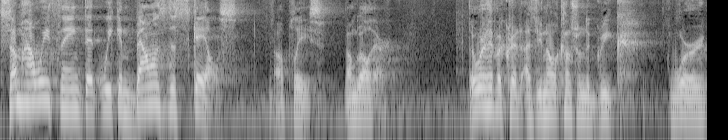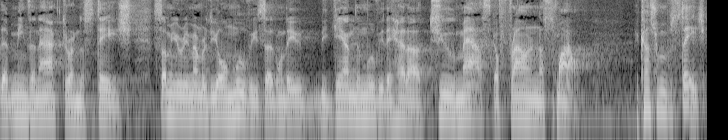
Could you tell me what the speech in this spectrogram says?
Somehow we think that we can balance the scales. Oh, please, don't go there. The word hypocrite, as you know, comes from the Greek word that means an actor on the stage. Some of you remember the old movies that when they began the movie, they had a two mask, a frown and a smile. It comes from a stage.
